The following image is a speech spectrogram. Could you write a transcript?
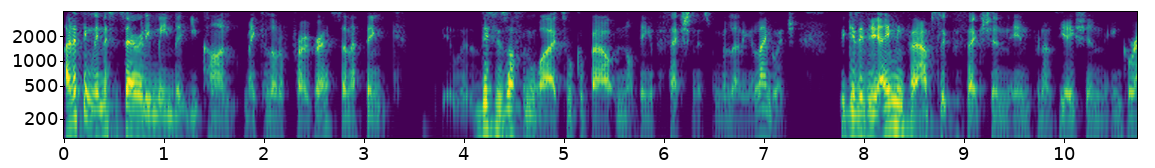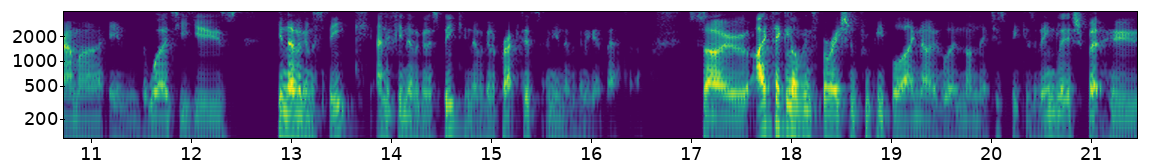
I don't think they necessarily mean that you can't make a lot of progress. And I think this is often why I talk about not being a perfectionist when we're learning a language. Because if you're aiming for absolute perfection in pronunciation, in grammar, in the words you use, you're never going to speak. And if you're never going to speak, you're never going to practice and you're never going to get better. So I take a lot of inspiration from people I know who are non native speakers of English, but who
